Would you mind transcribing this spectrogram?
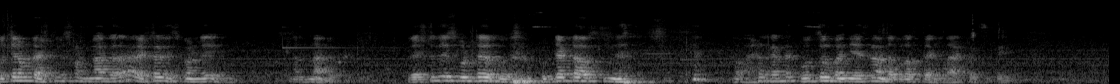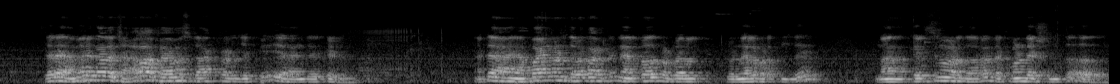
వచ్చినప్పుడు రెస్ట్ తీసుకుంటున్నారు కదా రెస్ట్ తీసుకోండి అంటున్నారు. రెస్ట్ తీసుకుంటే ఫుడ్ ఎట్టా వస్తుంది? వాళ్ళకంటే కూర్చొని పనిచేసినా డబ్బులు వస్తాయి డాక్టర్స్కి. సరే అమెరికాలో చాలా ఫేమస్ డాక్టర్ అని చెప్పి ఆయన దగ్గరికి వెళ్ళింది అంటే ఆయన అపాయింట్మెంట్ దొరకాలంటే నెల రోజులు రెండు రోజులు రెండు నెలలు పడుతుంది. నాకు తెలిసిన వాడి ద్వారా రికమెండేషన్తో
